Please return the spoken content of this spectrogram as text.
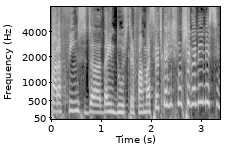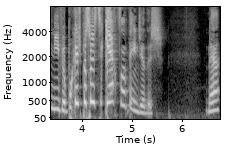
para fins da, da indústria farmacêutica, a gente não chega nem nesse nível, porque as pessoas sequer são atendidas. Né?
